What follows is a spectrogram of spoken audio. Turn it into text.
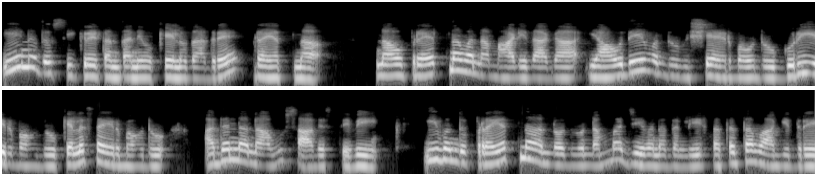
ಏನದು ಸೀಕ್ರೆಟ್ ಅಂತ ನೀವು ಕೇಳೋದಾದ್ರೆ ಪ್ರಯತ್ನ. ನಾವು ಪ್ರಯತ್ನವನ್ನ ಮಾಡಿದಾಗ ಯಾವುದೇ ಒಂದು ವಿಷಯ ಇರಬಹುದು, ಗುರಿ ಇರಬಹುದು, ಕೆಲಸ ಇರಬಹುದು, ಅದನ್ನ ನಾವು ಸಾಧಿಸ್ತೀವಿ. ಈ ಒಂದು ಪ್ರಯತ್ನ ಅನ್ನೋದು ನಮ್ಮ ಜೀವನದಲ್ಲಿ ಸತತವಾಗಿದ್ರೆ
